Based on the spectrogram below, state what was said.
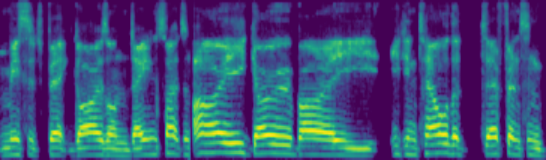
message back guys on dating sites. And I go by, you can tell the difference in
